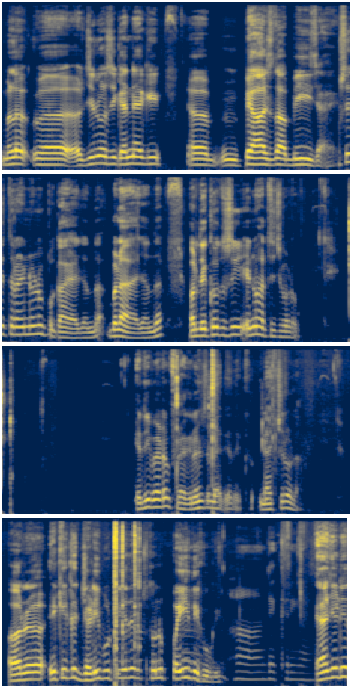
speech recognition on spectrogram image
ਮਤਲਬ ਜਿਹਨੂੰ ਅਸੀਂ ਕਹਿੰਦੇ ਆ ਕਿ ਪਿਆਜ਼ ਦਾ ਬੀਜ ਹੈ। ਉਸੇ ਤਰ੍ਹਾਂ ਇਹਨਾਂ ਨੂੰ ਪਕਾਇਆ ਜਾਂਦਾ, ਬਣਾਇਆ ਜਾਂਦਾ। ਔਰ ਦੇਖੋ ਤੁਸੀਂ, ਇਹਨੂੰ ਹੱਥ 'ਚ ਫੜੋ। ਇਹਦੀ ਮੈਡਮ ਫ੍ਰੈਗਰੈਂਸ ਲੈ ਕੇ ਦੇਖੋ ਨੈਚੁਰਲ ਆ। ਔਰ ਇੱਕ ਇੱਕ ਜੜੀ ਬੂਟੀ ਇਹਦੇ ਵਿੱਚ ਤੁਹਾਨੂੰ ਪਈ ਦਿਖੂਗੀ। ਹਾਂ ਦਿਖ ਰਹੀ ਹੈ। ਇਹ ਜਿਹੜੇ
